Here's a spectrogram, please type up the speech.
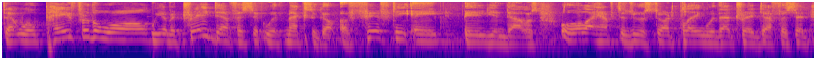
that will pay for the wall. We have a trade deficit with Mexico of $58 billion. All I have to do is start playing with that trade deficit,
